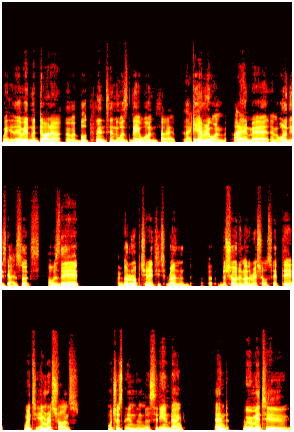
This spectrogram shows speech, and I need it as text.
We, uh, we had Madonna, Bill Clinton was there one time, like everyone, Iron Man, and all of these guys. So I was there. I got an opportunity to run uh, the show at another restaurant. So there, went to M Restaurants, which is in, in the city in Bank, and we were meant to.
